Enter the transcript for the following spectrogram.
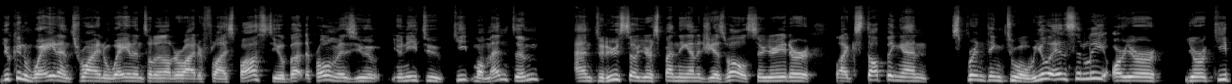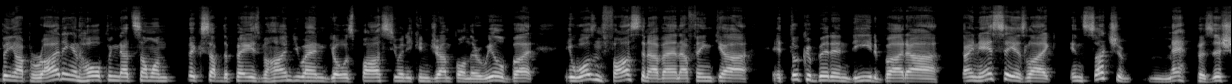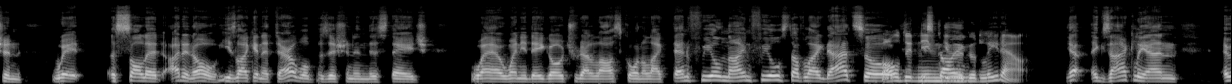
you can wait and try and wait until another rider flies past you. But the problem is you you need to keep momentum, and to do so, you're spending energy as well. So you're either like stopping and sprinting to a wheel instantly, or you're you're keeping up riding and hoping that someone picks up the pace behind you and goes past you and you can jump on their wheel. But it wasn't fast enough, and I think uh, it took a bit indeed. But uh, Dainese is like in such a meh position with a solid. I don't know. He's like in a terrible position in this stage where when they go through that last corner, like 10 field, 9 field, stuff like that. So Bol didn't even coming, give a good lead out. Yeah, exactly. And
